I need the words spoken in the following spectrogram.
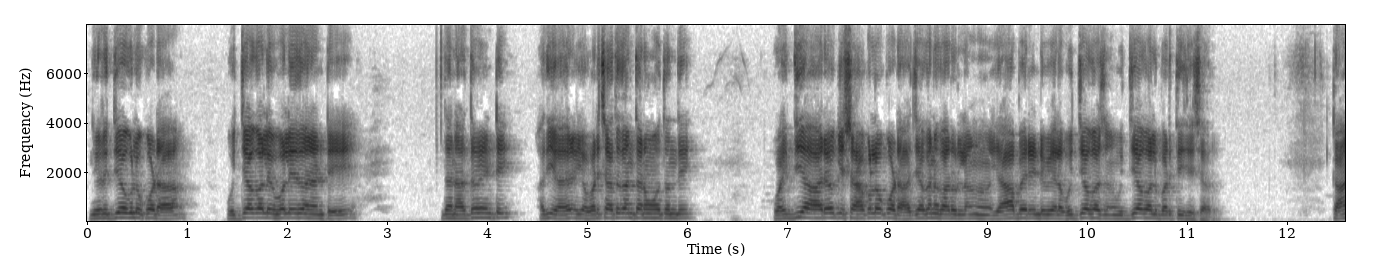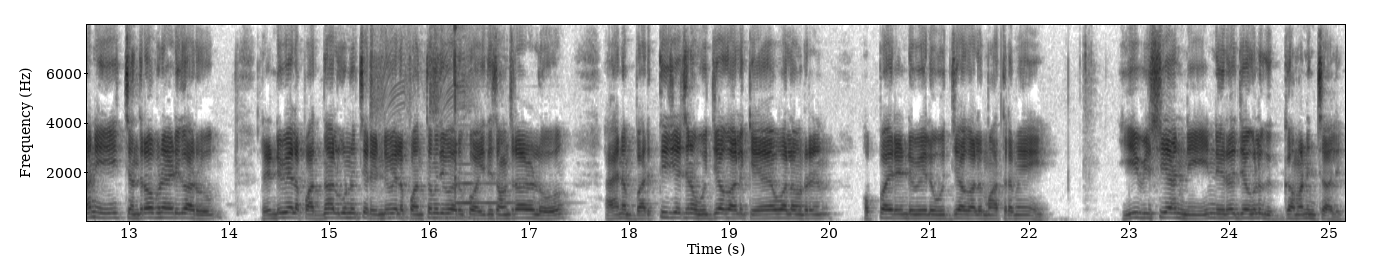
నిరుద్యోగులు కూడా ఉద్యోగాలు ఇవ్వలేదు అని అంటే దాని అర్థం ఏంటి? అది ఎవరి చేతగానితనం అవుతుంది? వైద్య ఆరోగ్య శాఖలో కూడా జగన్ గారు యాభై రెండు వేల ఉద్యోగ ఉద్యోగాలు భర్తీ చేశారు. కానీ చంద్రబాబు నాయుడు గారు రెండు వేల పద్నాలుగు నుంచి రెండు వేల పంతొమ్మిది వరకు ఐదు సంవత్సరాలలో ఆయన భర్తీ చేసిన ఉద్యోగాలు కేవలం ముప్పై రెండు వేల ఉద్యోగాలు మాత్రమే. ఈ విషయాన్ని నిరుద్యోగులు గమనించాలి.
